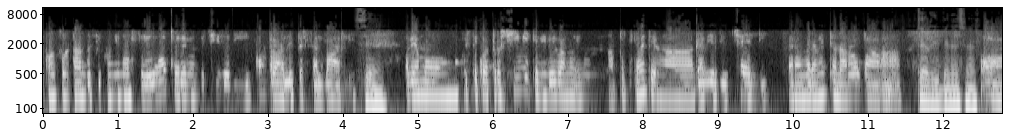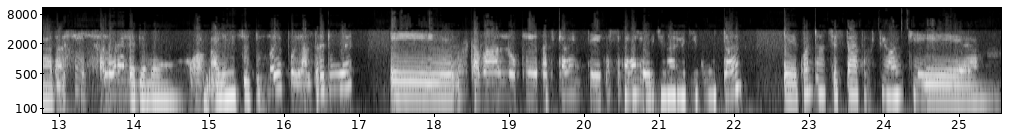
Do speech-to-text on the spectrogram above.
consultandosi con i nostri allevatori avevano deciso di comprarli per salvarli. Sì. Abbiamo queste quattro scimmie che vivevano in una, praticamente in una gabbia di uccelli era veramente una roba terribile. Certo. Uh, sì, allora ne abbiamo all'inizio due, poi altre due e il cavallo che praticamente questo cavallo è originario di Guta, eh, quando c'è stato proprio anche um,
